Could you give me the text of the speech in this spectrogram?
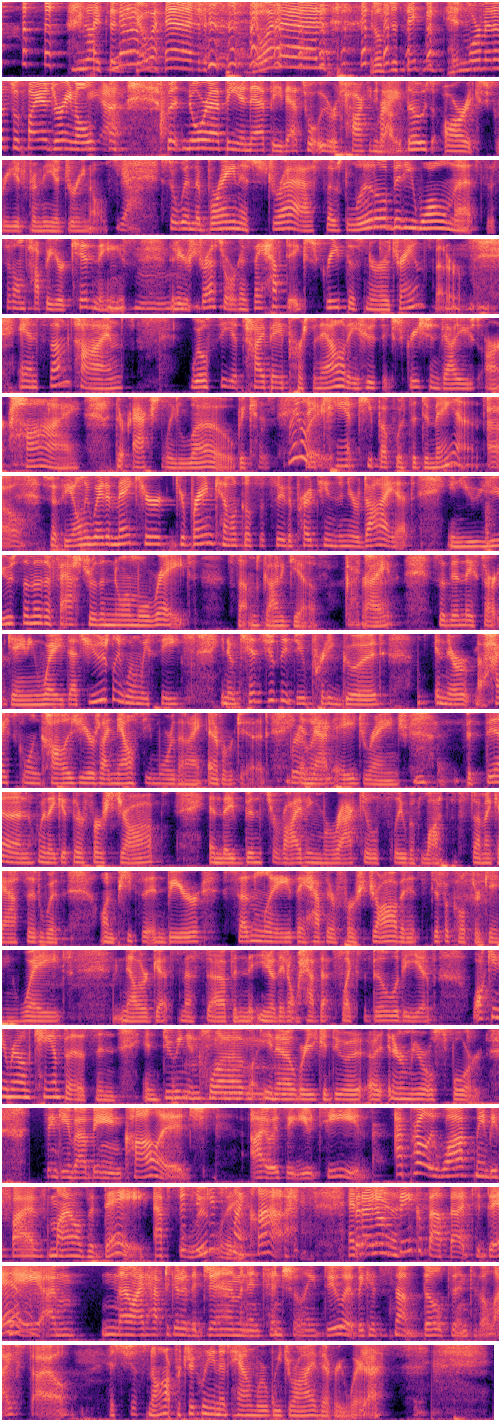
Like, I said, no. go ahead, go ahead. It'll just take me 10 more minutes with my adrenals. Yeah. but norepi and epi, that's what we were talking about. Right. Those are excreted from the adrenals. Yeah. So when the brain is stressed, those little bitty walnuts that sit on top of your kidneys, mm-hmm. that are your stress organs, they have to excrete this neurotransmitter. Mm-hmm. And sometimes we'll see a type A personality whose excretion values aren't high. They're actually low because really? they can't keep up with the demand. Oh. So if the only way to make your, your brain chemicals is through the proteins in your diet and you use them at a faster than normal rate, something's got to give. Gotcha. Right. So then they start gaining weight. That's usually when we see, you know, kids usually do pretty good in their high school and college years. I now see more than I ever did really? in that age range. Mm-hmm. But then when they get their first job and they've been surviving miraculously with lots of stomach acid with on pizza and beer, suddenly they have their first job and it's difficult. They're gaining weight. Now their gut's messed up and, you know, they don't have that flexibility of walking around campus and, and doing a club, mm-hmm. you know, where you could do an intramural sport. Thinking about being in college, I was at UT. I probably walked maybe five miles a day. Absolutely. Just to get to my class. but I don't think about that today. Yeah. I'm no, I'd have to go to the gym and intentionally do it because it's not built into the lifestyle. It's just not, particularly in a town where we drive everywhere. Yes.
